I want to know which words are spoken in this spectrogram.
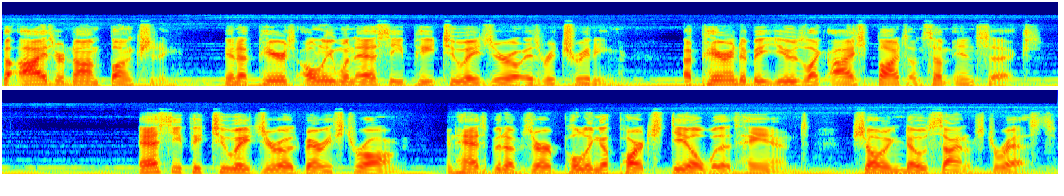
The eyes are non-functioning, and appears only when SCP-280 is retreating, appearing to be used like eye spots on some insects. SCP-280 is very strong, and has been observed pulling apart steel with its hands, showing no sign of stress.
